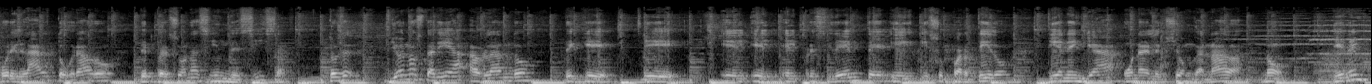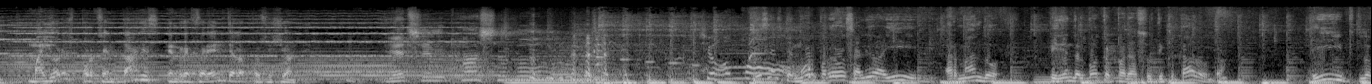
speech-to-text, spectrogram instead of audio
por el alto grado de personas indecisas. Entonces, yo no estaría hablando de que eh, el, el- el presidente y, y su partido tienen ya una elección ganada. No, tienen mayores porcentajes en referente a la oposición. Es el temor, por eso salió ahí Armando pidiendo el voto para sus diputados. ¿no? Y lo,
